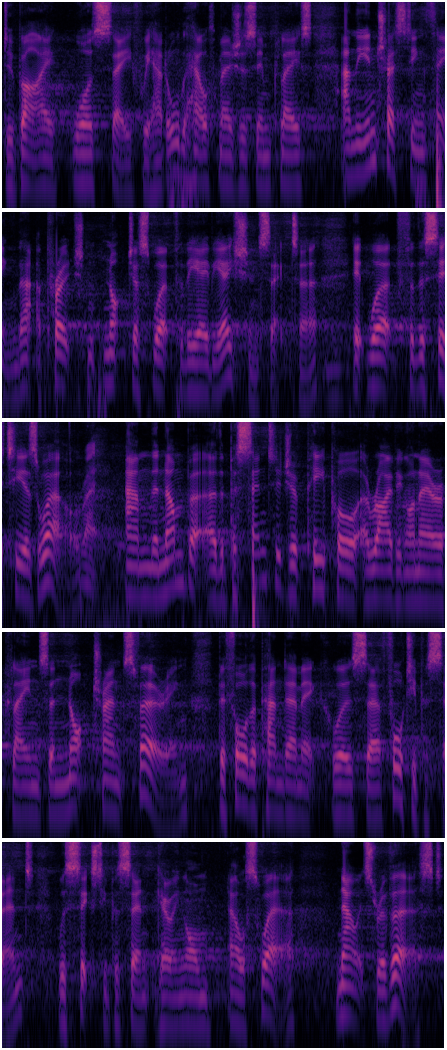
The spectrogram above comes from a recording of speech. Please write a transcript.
Dubai was safe. We had all the health measures in place. And the interesting thing, that approach not just worked for the aviation sector, it worked for the city as well. Right. And the number, uh, the percentage of people arriving on aeroplanes and not transferring before the pandemic was uh, 40%, with 60% going on elsewhere. Now it's reversed.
